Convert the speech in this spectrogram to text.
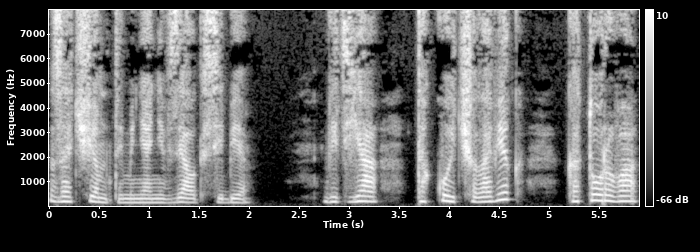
зачем ты меня не взял к себе? Ведь я такой человек, которого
